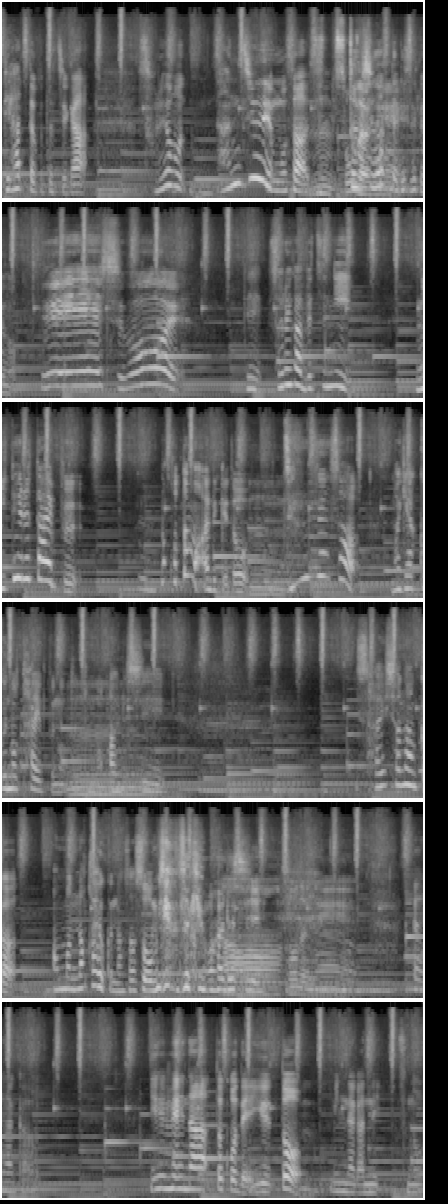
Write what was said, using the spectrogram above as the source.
出会った子たちが、それを何十年もさうんずっと一緒だったりするの。えー、すごい、でそれが別に似てるタイプうん。のこともあるけど、うん。全然さ真逆のタイプの時もあるし、最初なんかあんま仲良くなさそうみたいな時もあるし。そうだよね。だからなんか有名なとこで言うと、うん。みんながねその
